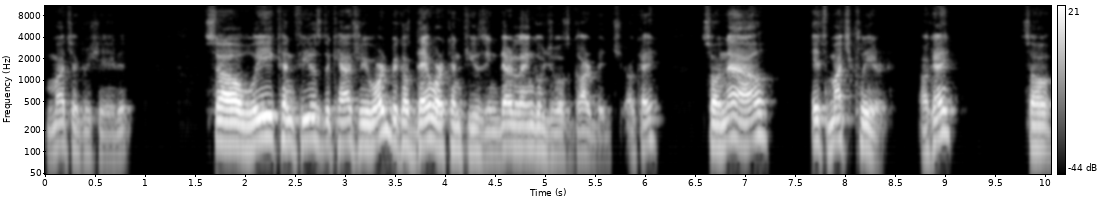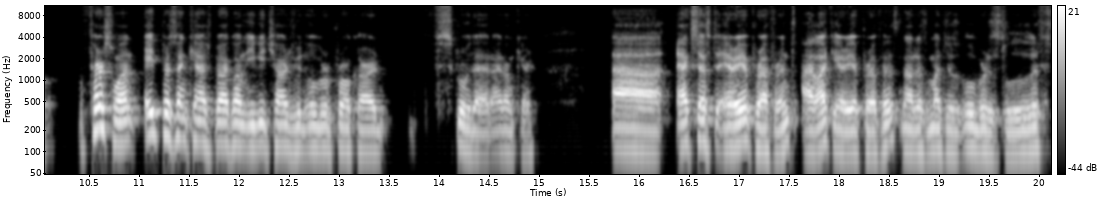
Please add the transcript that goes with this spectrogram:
much appreciated. So we confused the cash reward because they were confusing. Their language was garbage. Okay, so now it's much clearer. Okay, so first one, eight percent cash back on EV charge with Uber Pro card. Screw that, I don't care. Uh, access to area preference. I like area preference, not as much as Uber's Lyft.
